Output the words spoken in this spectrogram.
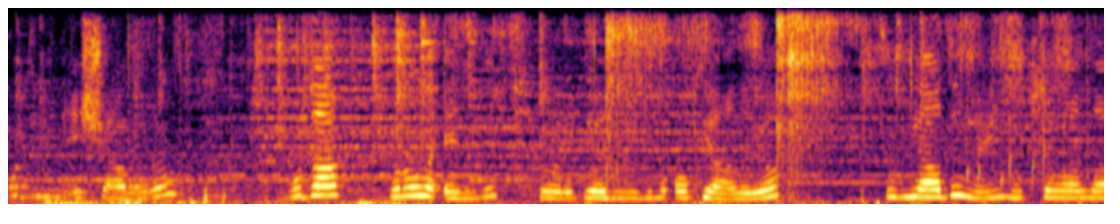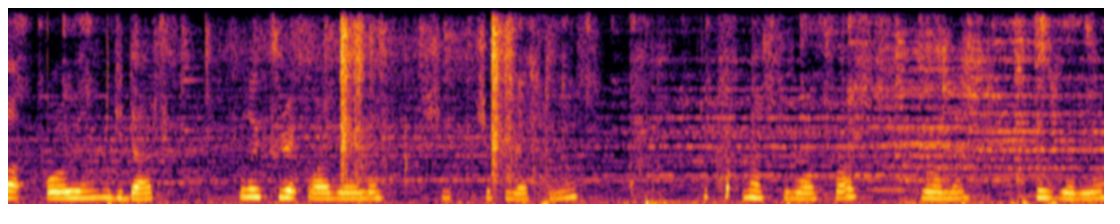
Hodin eşyaları. Bu da Buralı Ender. Böyle gördüğünüz gibi ok yağdırıyor. Çok yağdırmayın yoksa valla oyun gider. Burada kürek var böyle. Şey, şey yapacaksınız. Bu kopmaz sword var. Böyle hız veriyor.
